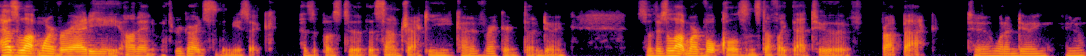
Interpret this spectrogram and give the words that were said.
has a lot more variety on it with regards to the music as opposed to the soundtracky kind of record that I'm doing. So there's a lot more vocals and stuff like that too. Brought back to what I'm doing, you know.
